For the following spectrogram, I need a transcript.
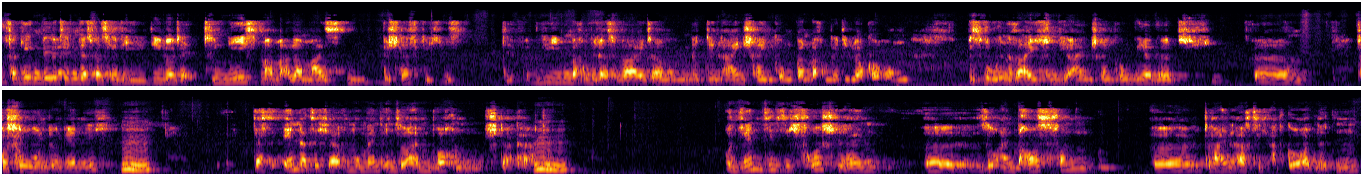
vergegenwärtigen, das, was ja die, die Leute zunächst mal am allermeisten beschäftigt, ist, wie machen wir das weiter mit den Einschränkungen? Wann machen wir die Lockerungen? Bis wohin reichen die Einschränkungen? Wer wird äh, verschont und wer nicht? Das ändert sich ja im Moment in so einem Wochenstackat. Und wenn Sie sich vorstellen, äh, so ein Cross von äh, 83 Abgeordneten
